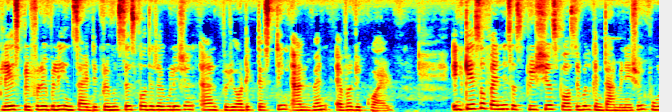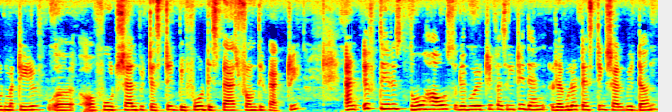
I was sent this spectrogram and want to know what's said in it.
place preferably inside the premises for the regulation and periodic testing and whenever required. In case of any suspicious possible contamination food material uh, or food shall be tested before dispatch from the factory and if there is no house laboratory facility then regular testing shall be done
